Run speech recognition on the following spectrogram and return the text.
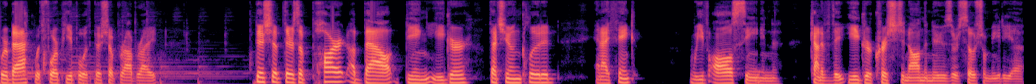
We're back with For People with Bishop Rob Wright. Bishop, there's a part about being eager that you included. And I think we've all seen kind of the eager Christian on the news or social media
